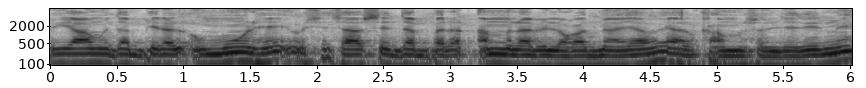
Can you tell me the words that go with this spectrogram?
جو یا مدبر العمور ہے اس حساب سے دبر العمرہ بھی لغت میں آیا ہوا ہے القام الجدید میں۔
